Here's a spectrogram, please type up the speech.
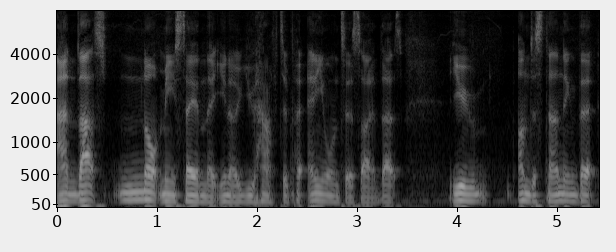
And that's not me saying that you know you have to put anyone to the side. That's you understanding that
